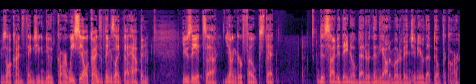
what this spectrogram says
there's all kinds of things you can do with car. We see all kinds of things like that happen Usually it's uh, younger folks that decided they know better than the automotive engineer that built the car.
